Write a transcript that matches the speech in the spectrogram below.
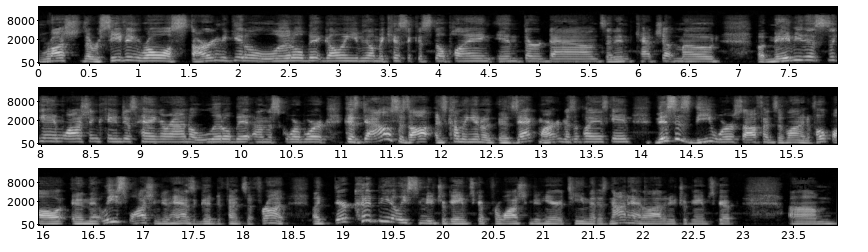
rush, the receiving role is starting to get a little bit going, even though McKissic is still playing in third downs and in catch up mode. But maybe this is a game Washington can just hang around a little bit on the scoreboard because Dallas is, off, is coming in with if Zack Martin doesn't play this game. This is the worst offensive line of football, and at least Washington has a good defensive front. Like there could be at least some neutral game script for Washington here, a team that has not had a lot of neutral game script. Um,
